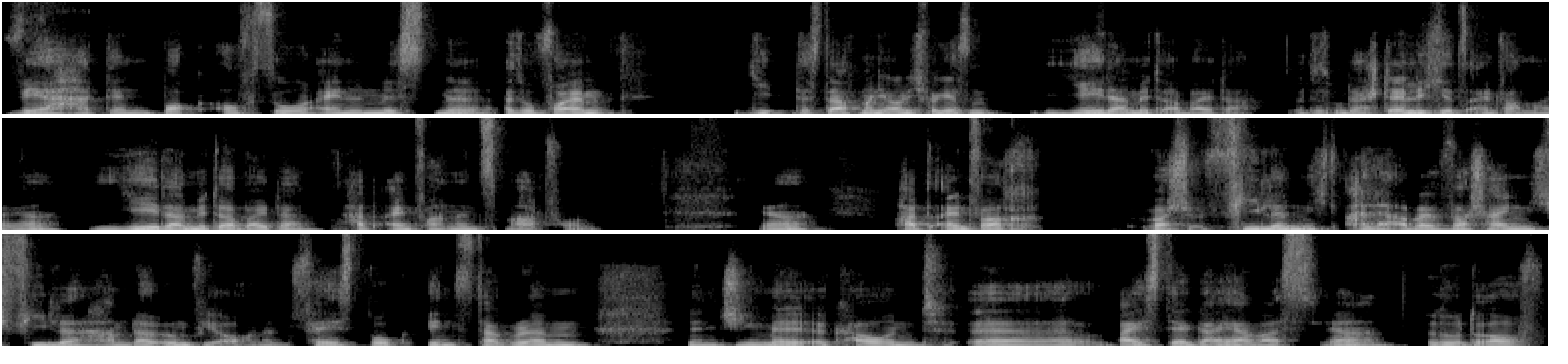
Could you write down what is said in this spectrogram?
wer hat denn Bock auf so einen Mist, ne? Also vor allem, das darf man ja auch nicht vergessen, jeder Mitarbeiter, das unterstelle ich jetzt einfach mal, ja, jeder Mitarbeiter hat einfach ein Smartphone. Ja, hat einfach viele, nicht alle, aber wahrscheinlich viele haben da irgendwie auch einen Facebook, Instagram, einen Gmail-Account, äh, weiß der Geier was, ja, so drauf.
